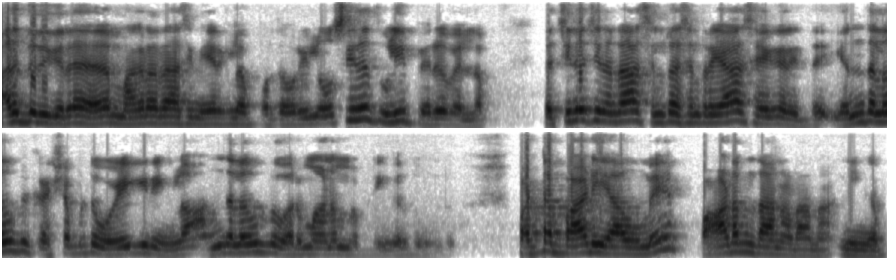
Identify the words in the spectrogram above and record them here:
அடுத்து இருக்கிற மகர ராசி நேர்களை பொறுத்தவரையிலும் சிறு துளி பெருவெள்ளம். இந்த சின்ன சின்னதாக சில்லற சில்லறையாக சேகரித்து எந்த அளவுக்கு கஷ்டப்பட்டு உழைக்கிறீங்களோ அந்த அளவுக்கு வருமானம் அப்படிங்கிறது உண்டு. பட்ட பாடி யாவுமே பாடம் தானடானா நீங்கள்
